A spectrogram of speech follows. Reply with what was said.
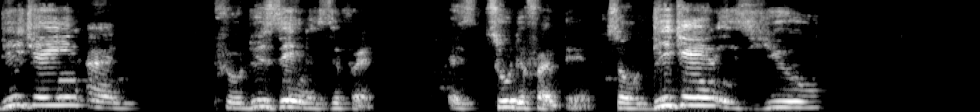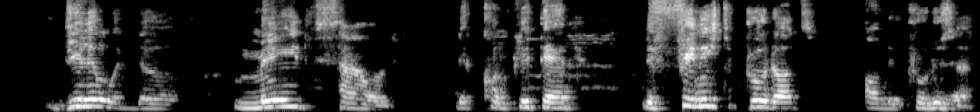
DJing and producing is different. It's two different things. So DJing is you dealing with the made sound, the completed, the finished product of the producer.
